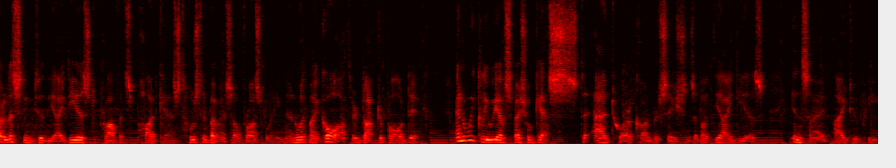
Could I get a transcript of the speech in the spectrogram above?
are listening to the Ideas to Profits podcast, hosted by myself, Ross Blaine, and with my co author, Dr. Paul Dick. And weekly, we have special guests to add to our conversations about the ideas inside I2P.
